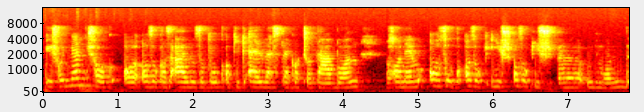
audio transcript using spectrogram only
és hogy nem csak azok az áldozatok, akik elvesznek a csatában, hanem azok, azok is, azok is úgymond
